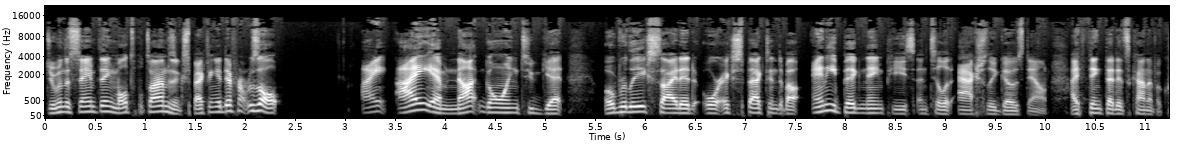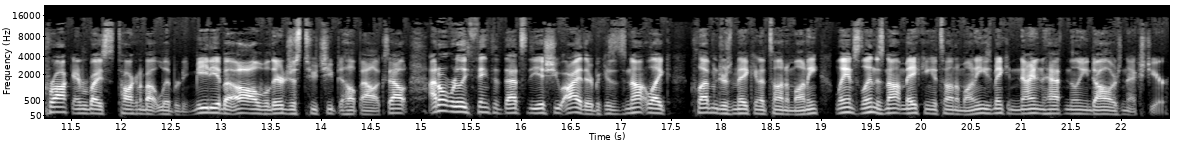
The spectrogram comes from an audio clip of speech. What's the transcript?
doing the same thing multiple times and expecting a different result. I I am not going to get overly excited or expectant about any big name piece until it actually goes down. I think that it's kind of a crock. Everybody's talking about Liberty Media, but oh, well, they're just too cheap to help Alex out. I don't really think that that's the issue either because it's not like Clevinger's making a ton of money. Lance Lynn is not making a ton of money. He's making $9.5 million next year.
